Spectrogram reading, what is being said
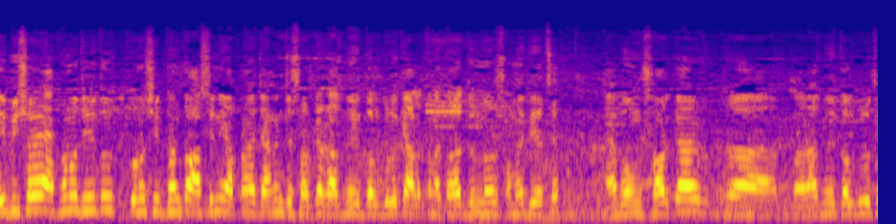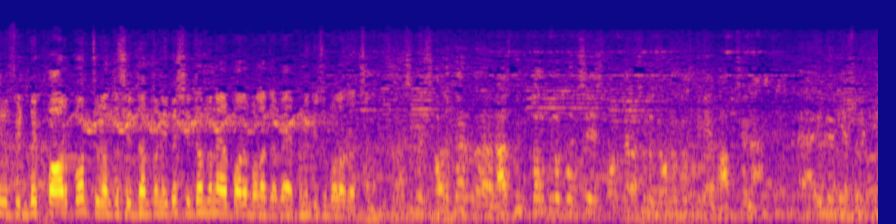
এই বিষয়ে এখনও যেহেতু কোনো সিদ্ধান্ত আসেনি আপনারা জানেন যে সরকার রাজনৈতিক দলগুলোকে আলোচনা করার জন্য সময় দিয়েছে। এবং সরকার রাজনৈতিক দলগুলো থেকে ফিডব্যাক পাওয়ার পর চূড়ান্ত সিদ্ধান্ত নিবে। সিদ্ধান্ত নেওয়ার পরে বলা যাবে এখনই কিছু বলা যাচ্ছে না। সরকার রাজনৈতিক দলগুলো বলছে সরকার আসলে জনগণকে নিয়ে ভাবছে না। এটা নিয়ে আসলে কি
